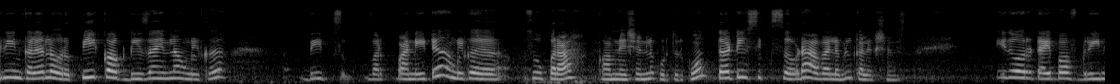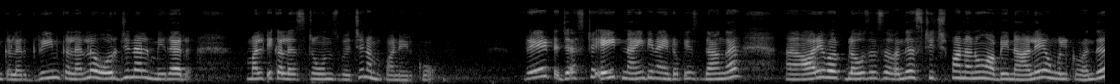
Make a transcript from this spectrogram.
green கலரில் ஒரு பீகாக் டிசைனில் உங்களுக்கு பீட்ஸ் ஒர்க் பண்ணிவிட்டு உங்களுக்கு சூப்பராக காம்பினேஷனில் கொடுத்துருக்கோம். தேர்ட்டி சிக்ஸோட அவைலபிள் கலெக்ஷன்ஸ் இது ஒரு type of green colour green கலரில் original mirror multi colour stones வச்சு நம்ம பண்ணியிருக்கோம். Rate just eight ninety nine rupees தாங்க ஆரி ஒர்க் ப்ளவுசஸை வந்து ஸ்டிச் பண்ணணும் அப்படின்னாலே உங்களுக்கு வந்து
